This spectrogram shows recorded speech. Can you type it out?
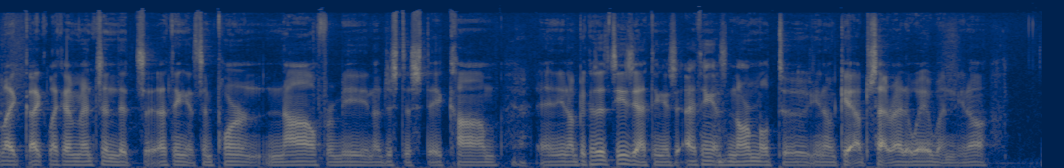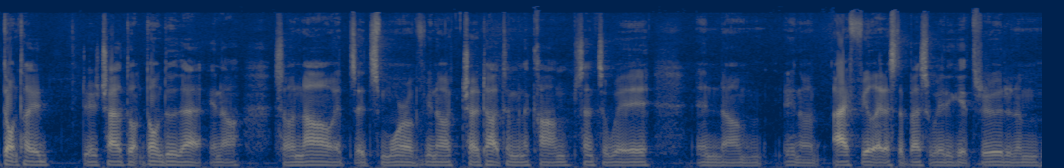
like like like I mentioned, it's I think it's important now for me, you know, just to stay calm, yeah. and you know, because it's easy. I think it's I think it's normal to you know get upset right away when you know, don't tell your your child don't don't do that, you know. So now it's it's more of you know try to talk to them in a calm, sense of way, and um, you know I feel like that's the best way to get through to them,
